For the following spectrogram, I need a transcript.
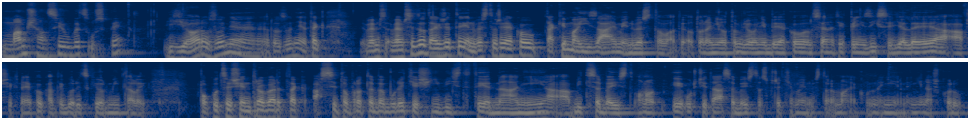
mám šanci vůbec uspět? Jo, rozhodně, rozhodně. Tak vem, vem si to tak, že ty investoři jako taky mají zájem investovat. Jo? To není o tom, že oni by jako se na těch penězích seděli a, a všechny jako kategoricky odmítali. Pokud jsi introvert, tak asi to pro tebe bude těžší výst ty jednání a, a být sebejist. Ono i určitá sebejistost před těmi investorama jako není, není na škodu.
